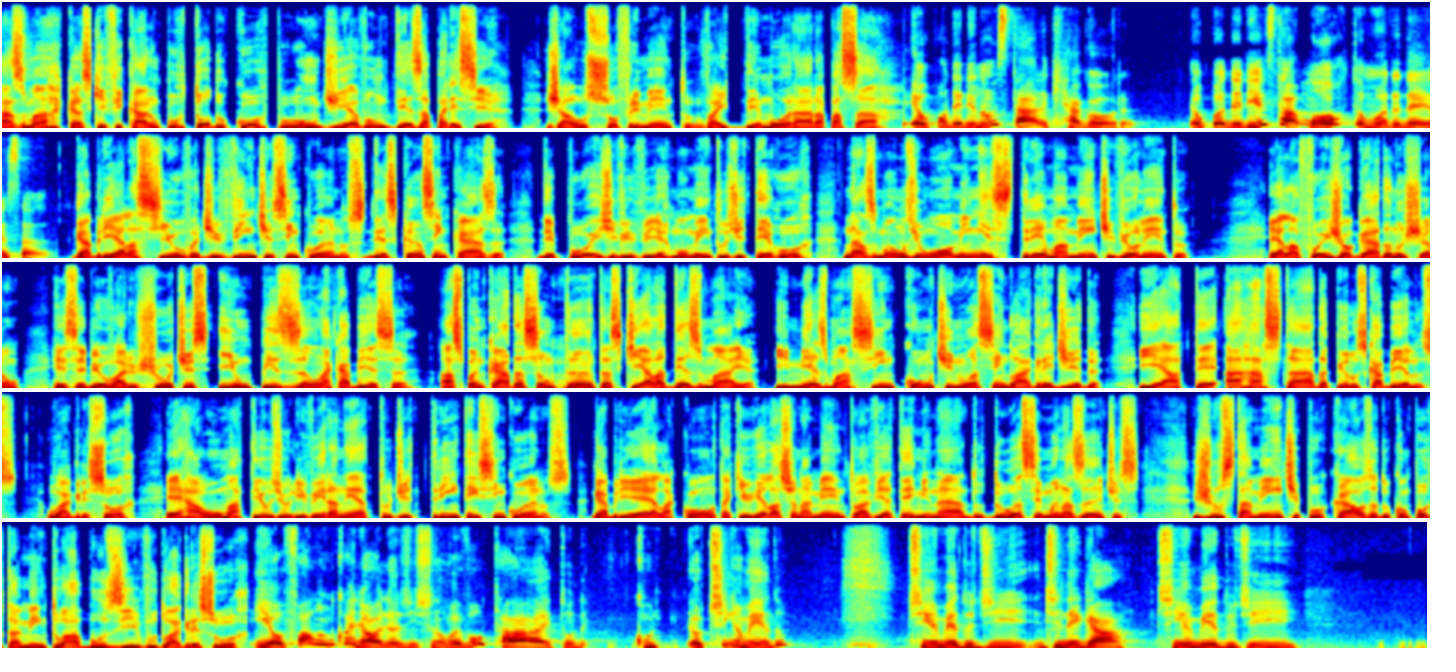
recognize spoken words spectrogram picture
As marcas que ficaram por todo o corpo um dia vão desaparecer. Já o sofrimento vai demorar a passar. Eu poderia não estar aqui agora. Eu poderia estar morta uma hora dessa. Gabriela Silva, de 25 anos, descansa em casa depois de viver momentos de terror nas mãos de um homem extremamente violento. Ela foi jogada no chão, recebeu vários chutes e um pisão na cabeça. As pancadas são tantas que ela desmaia e, mesmo assim, continua sendo agredida e é até arrastada pelos cabelos. O agressor é Raul Mateus de Oliveira Neto, de 35 anos. Gabriela conta que o relacionamento havia terminado duas semanas antes, justamente por causa do comportamento abusivo do agressor. E eu falando com ele: olha, a gente não vai voltar e tudo. Eu tinha medo, tinha medo de, de negar, tinha medo de.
